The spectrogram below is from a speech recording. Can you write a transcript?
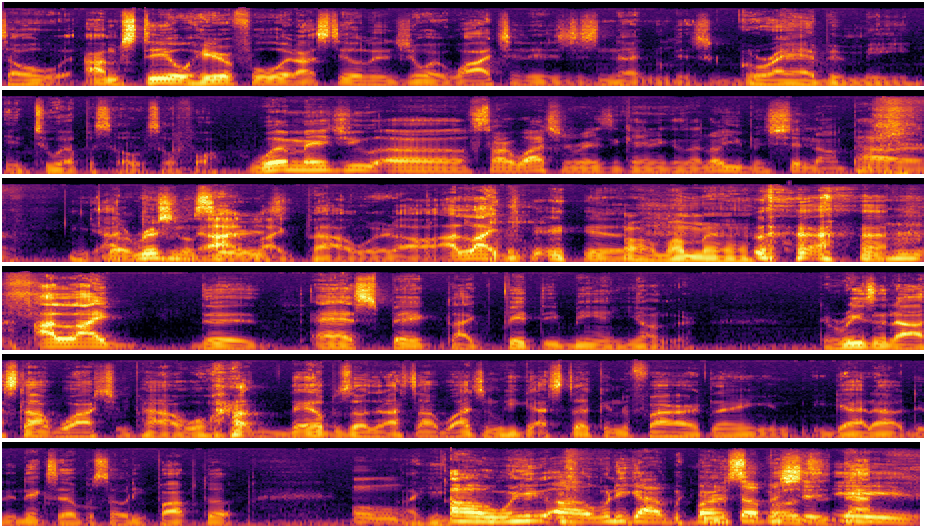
So I'm still here for it. I still enjoy watching it. It's just nothing that's grabbing me in two episodes so far. What made you uh start watching Raising Cain? Because I know you've been shitting on Power, I the original series. I do not series. like Power at all. I like Oh my man. I like the aspect like 50 being younger. The reason that I stopped watching Power, well, the episode that I stopped watching, he got stuck in the fire thing and he got out. Then the next episode he popped up. Like he oh, when he uh when he got when he burnt up and shit. to. Yeah.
